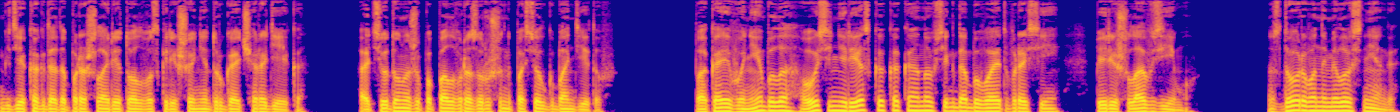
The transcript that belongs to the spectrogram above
где когда-то прошла ритуал воскрешения другая чародейка. Отсюда он уже попал в разрушенный поселок бандитов. Пока его не было, осень резко, как оно всегда бывает в России, перешла в зиму. Здорово намело снега,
